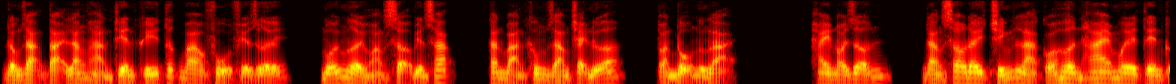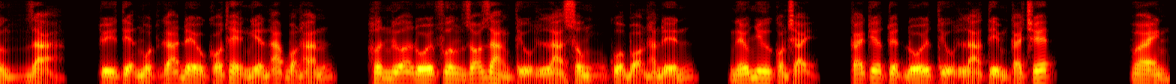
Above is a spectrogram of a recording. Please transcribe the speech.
đồng dạng tại lăng hàn thiên khí tức bao phủ phía dưới, mỗi người hoảng sợ biến sắc, căn bản không dám chạy nữa, toàn bộ ngừng lại. Hay nói dỡn đằng sau đây chính là có hơn hai mươi tên cường giả, tùy tiện một gã đều có thể nghiền áp bọn hắn, hơn nữa đối phương rõ ràng tựu là sông của bọn hắn đến, nếu như còn chạy, cái kia tuyệt đối tựu là tìm cái chết. Vê anh,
